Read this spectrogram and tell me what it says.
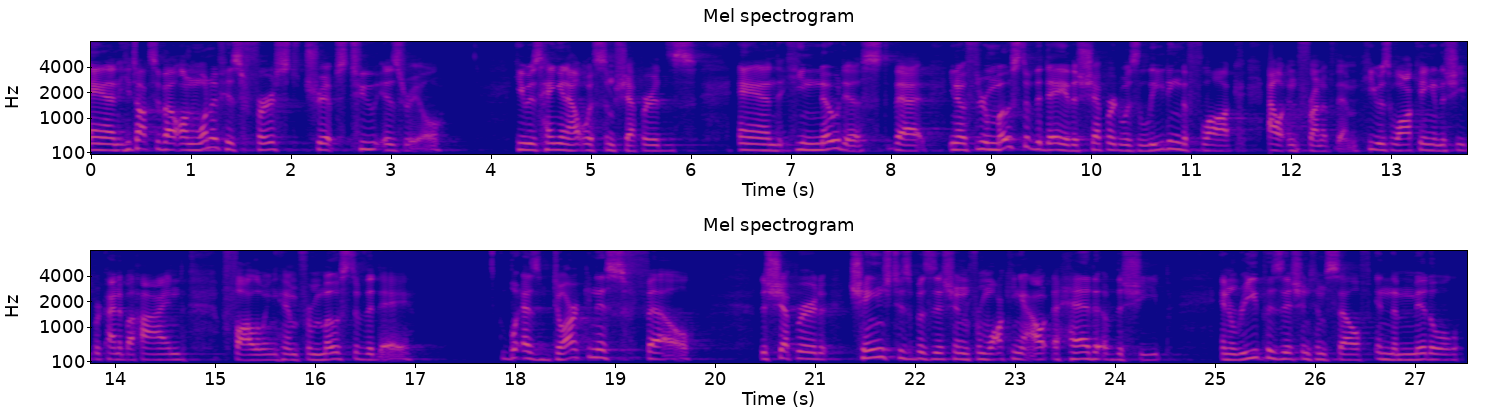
And he talks about on one of his first trips to Israel, he was hanging out with some shepherds and he noticed that you know through most of the day the shepherd was leading the flock out in front of them. He was walking and the sheep were kind of behind following him for most of the day. But as darkness fell the shepherd changed his position from walking out ahead of the sheep and repositioned himself in the middle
